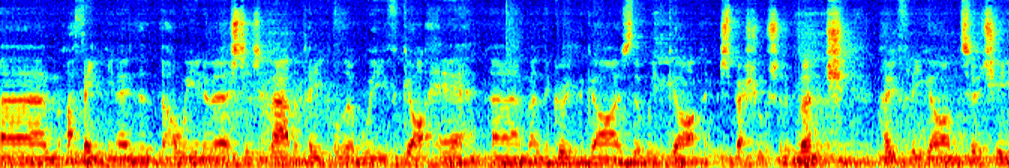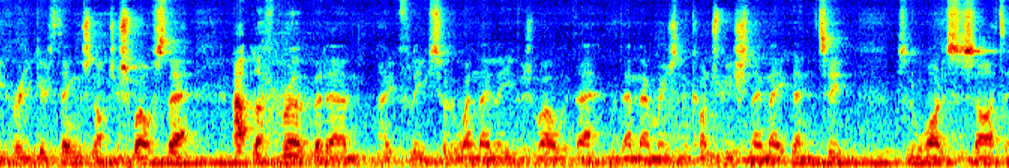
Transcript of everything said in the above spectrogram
Um, I think you know the, the whole university is about the people that we've got here um, and the group of guys that we've got. A special sort of bunch. Hopefully, go on to achieve really good things, not just whilst they're at Loughborough, but um, hopefully, sort of when they leave as well with their with their memories and the contribution they make then to sort of wider society.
